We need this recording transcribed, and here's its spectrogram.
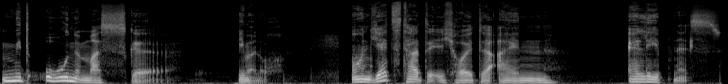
Mit ohne Maske. Immer noch. Und jetzt hatte ich heute ein Erlebnis.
